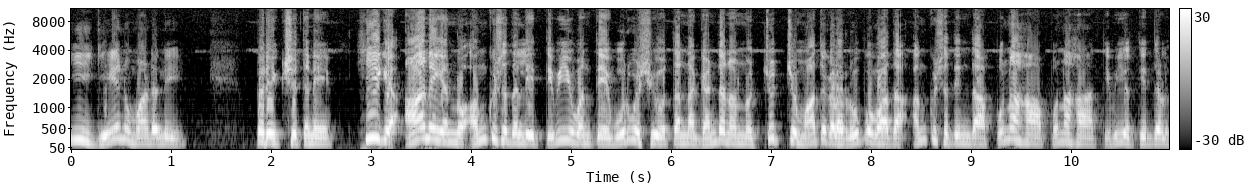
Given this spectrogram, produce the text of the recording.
ಈಗೇನು ಮಾಡಲಿ? ಪರೀಕ್ಷಿತನೇ, ಹೀಗೆ ಆನೆಯನ್ನು ಅಂಕುಶದಲ್ಲಿ ತಿವಿಯುವಂತೆ ಊರ್ವಶಿಯು ತನ್ನ ಗಂಡನನ್ನು ಚುಚ್ಚು ಮಾತುಗಳ ರೂಪವಾದ ಅಂಕುಶದಿಂದ ಪುನಃ ಪುನಃ ತಿವಿಯುತ್ತಿದ್ದಳು.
